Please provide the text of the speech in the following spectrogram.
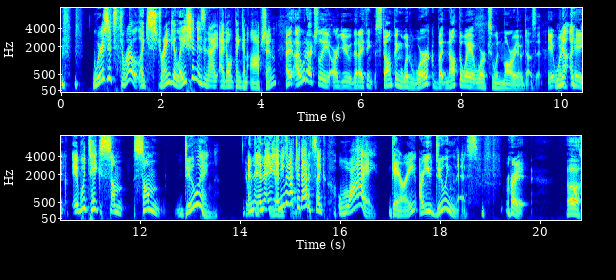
Where's its throat? Like strangulation isn't I, I don't think an option. I, I would actually argue that I think stomping would work, but not the way it works when Mario does it. It would no, take it would take some some doing. And and and even after that, it's like, why, Gary, are you doing this? Right. Ugh.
